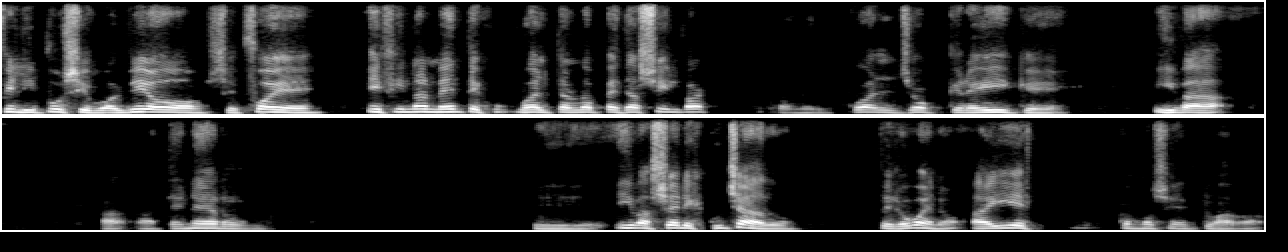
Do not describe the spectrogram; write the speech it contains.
Filipuzzi volvió, se fue, y finalmente Walter López da Silva, con el cual yo creí que iba a, tener, eh, iba a ser escuchado. Pero bueno, ahí es como se actuaba.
